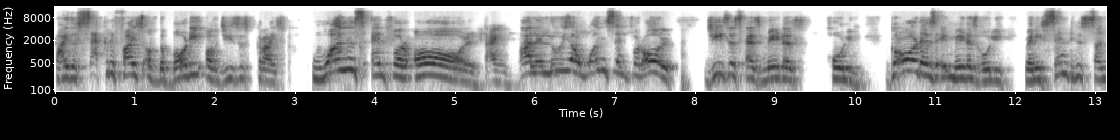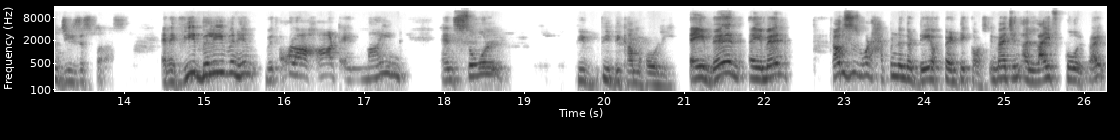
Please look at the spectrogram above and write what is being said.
by the sacrifice of the body of Jesus Christ once and for all time. Hallelujah. Once and for all. Jesus has made us holy. God has made us holy when he sent his son Jesus for us. And if we believe in him with all our heart and mind and soul, we, we become holy. Amen. Amen. Now, this is what happened in the day of Pentecost. Imagine a live coal, right?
